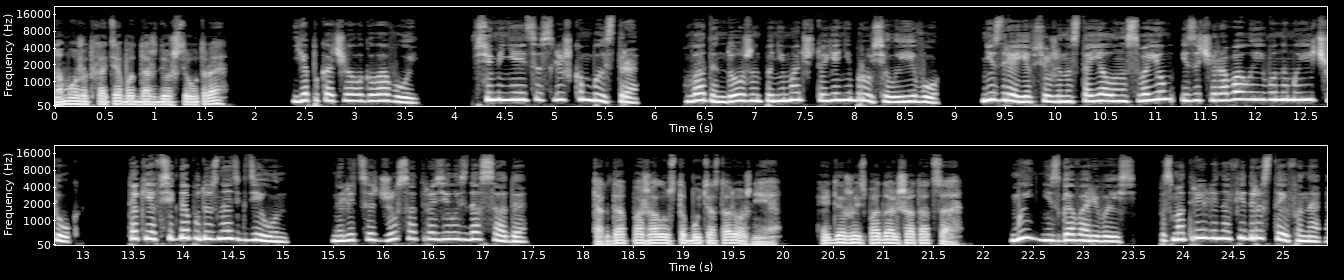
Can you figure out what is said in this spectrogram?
Но, может, хотя бы дождешься утра?» Я покачала головой. Все меняется слишком быстро. Ладан должен понимать, что я не бросила его. Не зря я все же настояла на своем и зачаровала его на маячок. Так я всегда буду знать, где он. На лице Джоса отразилась досада. «Тогда, пожалуйста, будь осторожнее и держись подальше от отца». Мы, не сговариваясь, посмотрели на Фидра Стефана,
